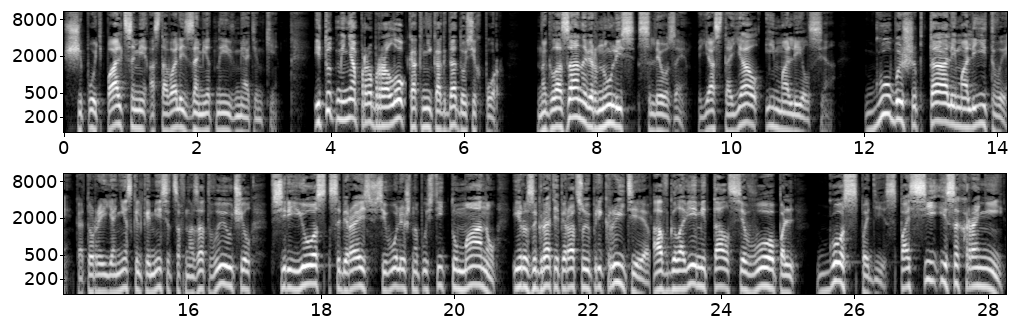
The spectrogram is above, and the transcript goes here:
щепоть пальцами, оставались заметные вмятинки. И тут меня пробрало, как никогда до сих пор. На глаза навернулись слезы. Я стоял и молился. Губы шептали молитвы, которые я несколько месяцев назад выучил, всерьез собираясь всего лишь напустить туману и разыграть операцию прикрытия, а в голове метался вопль «Господи, спаси и сохрани!»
